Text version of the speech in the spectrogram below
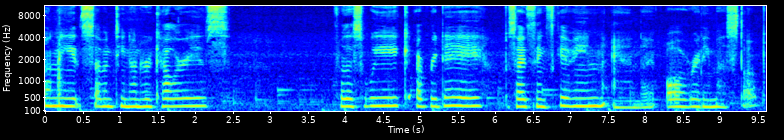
only eat 1700 calories for this week every day besides Thanksgiving, and I already messed up.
